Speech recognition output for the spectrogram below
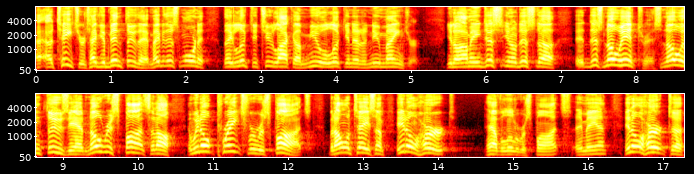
Uh, uh, teachers, have you been through that? Maybe this morning they looked at you like a mule looking at a new manger. You know, I mean, just, you know, just, uh, just no interest, no enthusiasm, no response at all. And we don't preach for response, but I want to tell you something. It don't hurt have a little response. Amen? It don't hurt to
